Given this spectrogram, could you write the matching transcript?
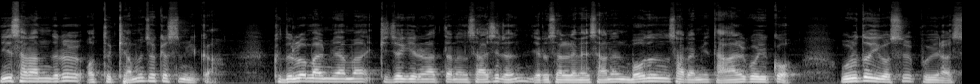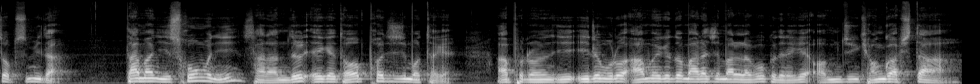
이 사람들을 어떻게 하면 좋겠습니까? 그들로 말미암아 기적이 일어났다는 사실은 예루살렘에 사는 모든 사람이 다 알고 있고 우리도 이것을 부인할 수 없습니다. 다만 이 소문이 사람들에게 더 퍼지지 못하게 앞으로는 이 이름으로 아무에게도 말하지 말라고 그들에게 엄중히 경고합시다.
